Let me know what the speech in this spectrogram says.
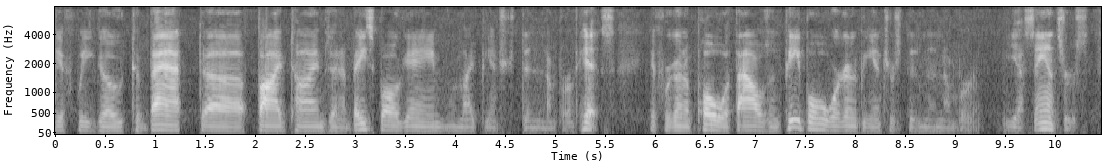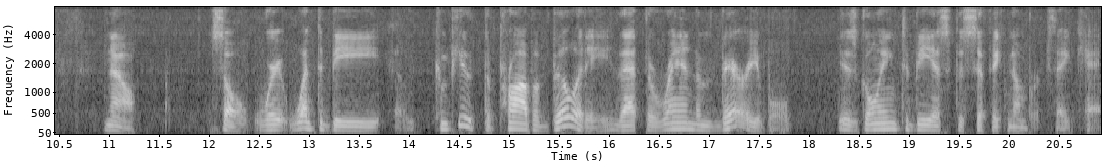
If we go to bat uh, five times in a baseball game, we might be interested in the number of hits. If we're going to poll a thousand people, we're going to be interested in the number of yes answers. Now, so we want to be uh, compute the probability that the random variable is going to be a specific number, say k.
